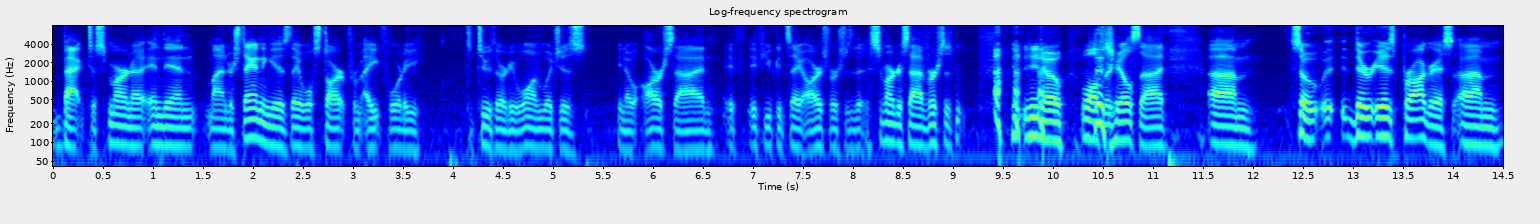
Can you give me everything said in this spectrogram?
back to Smyrna. And then my understanding is they will start from 840 to 231, which is, you know, our side, if, if you could say ours versus the Smyrna side versus, you know, Walter Hill side. Um, so uh, there is progress. Um,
